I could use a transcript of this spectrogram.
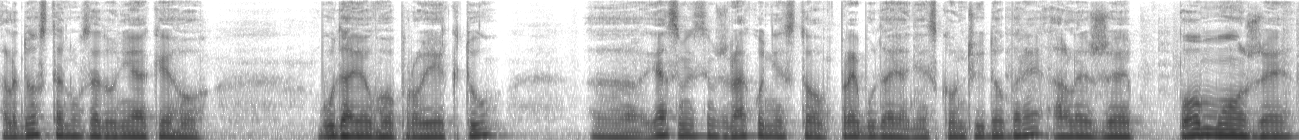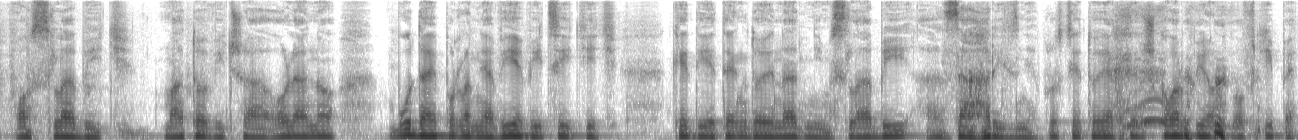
ale dostanú sa do nejakého Budajovho projektu. E, ja si myslím, že nakoniec to pre Budaja neskončí dobre, ale že pomôže oslabiť Matoviča a Oľano. Budaj podľa mňa vie vycítiť, keď je ten, kto je nad ním slabý a zahryzne. Proste to je jak ten škorpión vo vtipe.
